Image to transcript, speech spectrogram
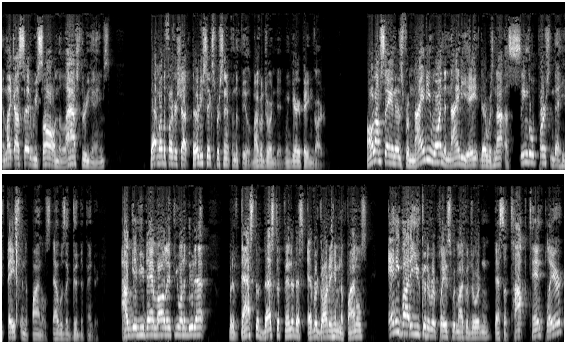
And like I said, we saw in the last three games, that motherfucker shot thirty six percent from the field. Michael Jordan did when Gary Payton guarded him. All I'm saying is, from ninety one to ninety eight, there was not a single person that he faced in the finals that was a good defender. I'll give you Dan Majerle if you want to do that. But if that's the best defender that's ever guarded him in the finals, anybody you could have replaced with Michael Jordan that's a top 10 player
